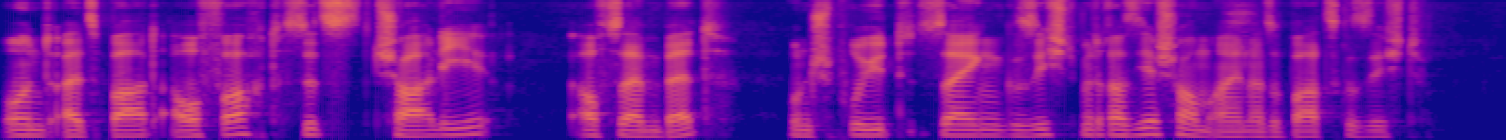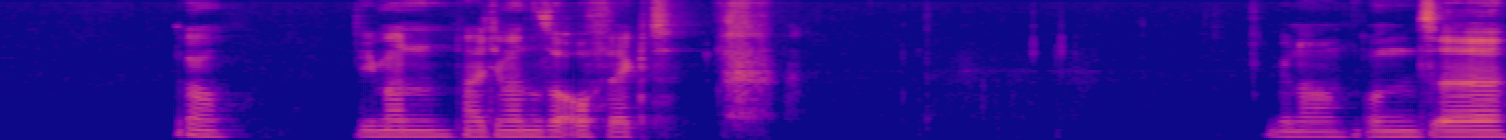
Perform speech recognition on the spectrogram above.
Und als Bart aufwacht, sitzt Charlie auf seinem Bett und sprüht sein Gesicht mit Rasierschaum ein, also Barts Gesicht. ja. Wie man halt jemanden so aufweckt. Genau. Und äh,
